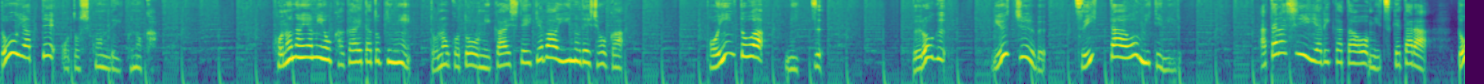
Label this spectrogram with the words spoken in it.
どうやって落とし込んでいくのか。この悩みを抱えた時にどのことを見返していけばいいのでしょうか。ポイントは3つ。ブログ YouTube Twitter を見てみる。新しいやり方を見つけたらど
